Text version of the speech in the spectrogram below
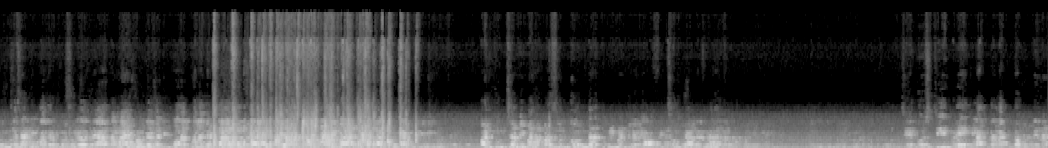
तुमच्यासाठी पदर पोचले होते. आता माझ्या भव्यासाठी परत मला झेंडा पण तुमच्या मी मनापासून दोनदा तुम्ही म्हटलं की ऑफिसचं उद्घाटन झालं. जे गोष्टी ब्रेक लागता लागता होते ना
